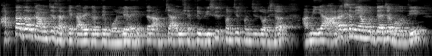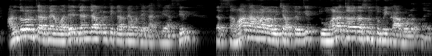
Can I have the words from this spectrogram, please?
आत्ता जर का आमच्यासारखे कार्यकर्ते बोलले नाहीत तर आमच्या आयुष्यातली वीस वीस पंचवीस पंचवीस वर्ष आम्ही या आरक्षण या मुद्द्याच्या भोवती आंदोलन करण्यामध्ये जनजागृती करण्यामध्ये घातली असतील. तर समाज आम्हाला विचारतोय की तुम्हाला कळत असून तुम्ही का बोलत नाहीत?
